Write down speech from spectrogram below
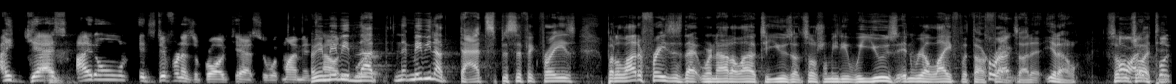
I guess hmm. I don't. It's different as a broadcaster with my I mentality. mean, maybe not maybe not that specific phrase, but a lot of phrases that we're not allowed to use on social media, we use in real life with our Correct. friends on it. You know, someone's right, right. but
